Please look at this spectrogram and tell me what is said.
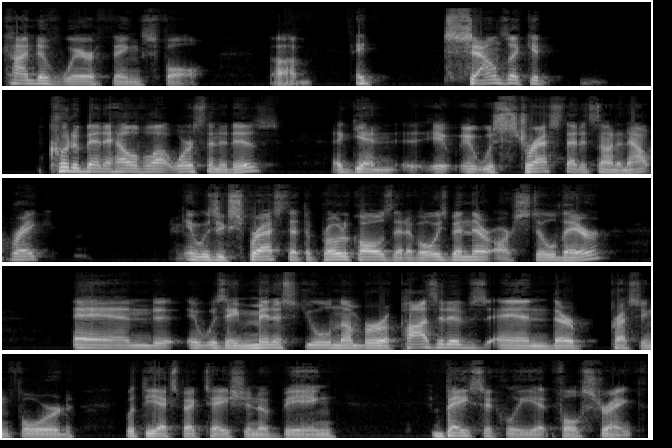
kind of where things fall. Uh, it sounds like it could have been a hell of a lot worse than it is. Again, it, it was stressed that it's not an outbreak. It was expressed that the protocols that have always been there are still there. And it was a minuscule number of positives, and they're pressing forward with the expectation of being basically at full strength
